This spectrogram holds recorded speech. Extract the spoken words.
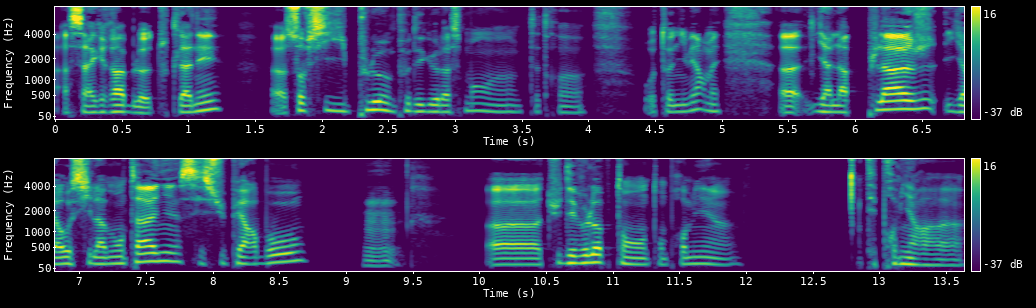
assez agréable toute l'année. sauf s'il pleut un peu dégueulassement, hein, peut-être automne-hiver, mais il y a la plage, il y a aussi la montagne, c'est super beau. Mhm. tu développes ton, ton premier, tes premières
